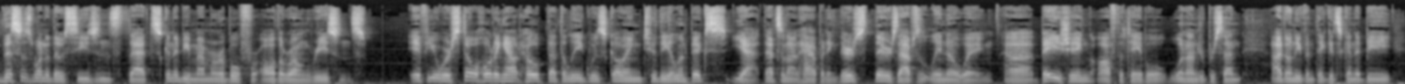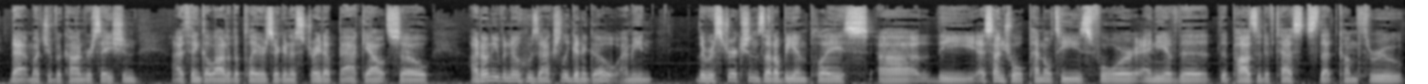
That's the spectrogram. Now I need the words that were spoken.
this is one of those seasons that's going to be memorable for all the wrong reasons. If you were still holding out hope that the league was going to the Olympics, yeah, that's not happening. There's there's absolutely no way. Uh, Beijing off the table, 100%. I don't even think it's going to be that much of a conversation. I think a lot of the players are going to straight up back out. So I don't even know who's actually going to go. I mean, the restrictions that'll be in place, uh, the essential penalties for any of the, the positive tests that come through,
